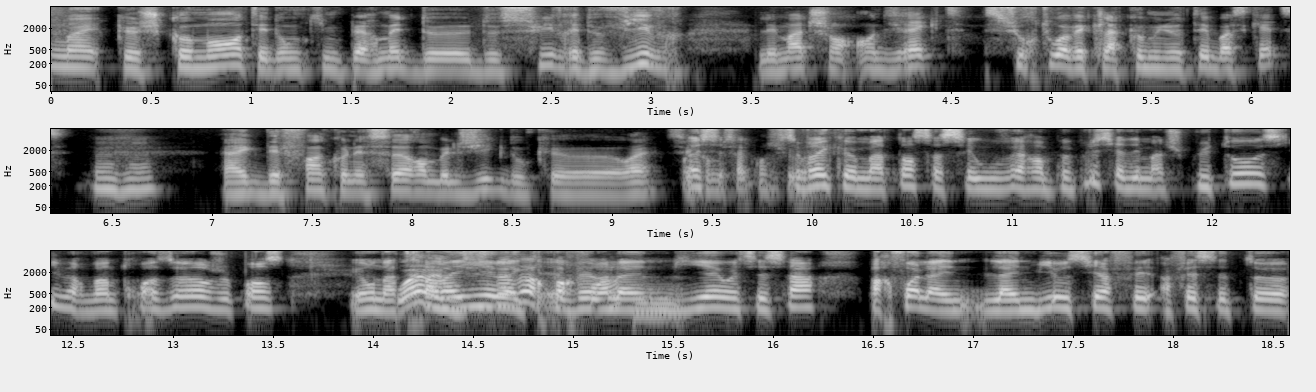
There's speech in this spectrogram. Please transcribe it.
Ouais. que je commente et donc qui me permettent de, de suivre et de vivre les matchs en, en direct, surtout avec la communauté basket, Mhm. avec des fins connaisseurs en Belgique. Donc euh, ouais, c'est Ouais, comme ça qu'on c'est suit. vrai que maintenant ça s'est ouvert un peu plus. Il y a des matchs plus tôt aussi, vers 23 heures, je pense. Et on a Ouais, travaillé 19 avec, heures vers la NBA, ouais, c'est ça. Parfois la, la NBA aussi a fait a fait cette euh,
